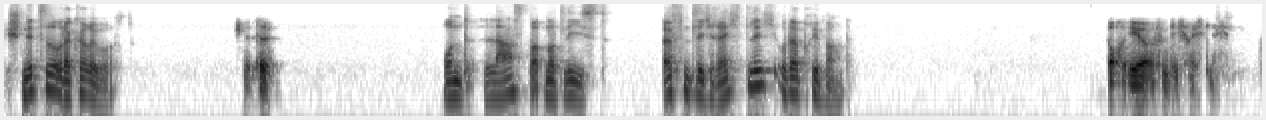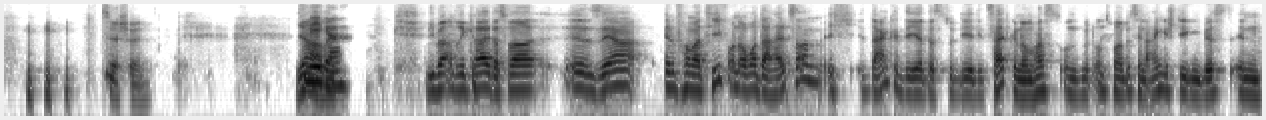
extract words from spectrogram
Schnitzel oder Currywurst? Schnitzel. Und last but not least, öffentlich-rechtlich oder privat? Doch eher öffentlich-rechtlich. Sehr schön. Ja, Mega. lieber André Karl, das war äh, sehr informativ und auch unterhaltsam. Ich danke dir, dass du dir die Zeit genommen hast und mit uns mal ein bisschen eingestiegen bist in,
